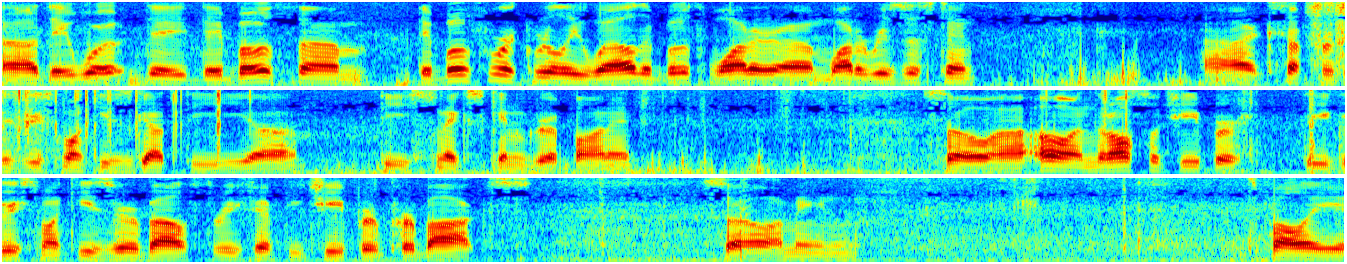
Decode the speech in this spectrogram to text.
Uh, they were they they both um, they both work really well. They're both water um, water resistant, uh, except for the Grease Monkey's got the uh, the snake skin grip on it. So uh, oh, and they're also cheaper. The Grease Monkeys are about 350 cheaper per box. So I mean, it's probably a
